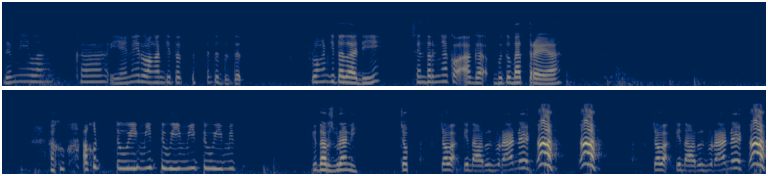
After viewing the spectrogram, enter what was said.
demi langkah. Iya, ini ruangan kita. tut. Ruangan kita tadi, senternya kok agak butuh baterai ya. Aku aku tuimit tuimit tuimit. Kita harus berani. Coba coba kita harus berani. Ah! Ah! Coba kita harus berani. Ah!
